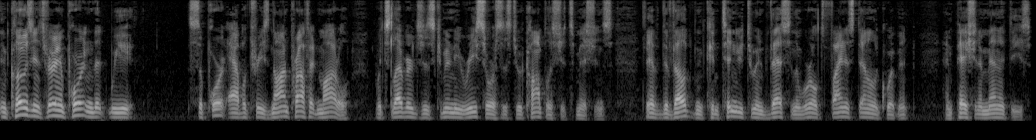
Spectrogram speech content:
in closing, it's very important that we support Apple Tree's nonprofit model, which leverages community resources to accomplish its missions. They have developed and continue to invest in the world's finest dental equipment and patient amenities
